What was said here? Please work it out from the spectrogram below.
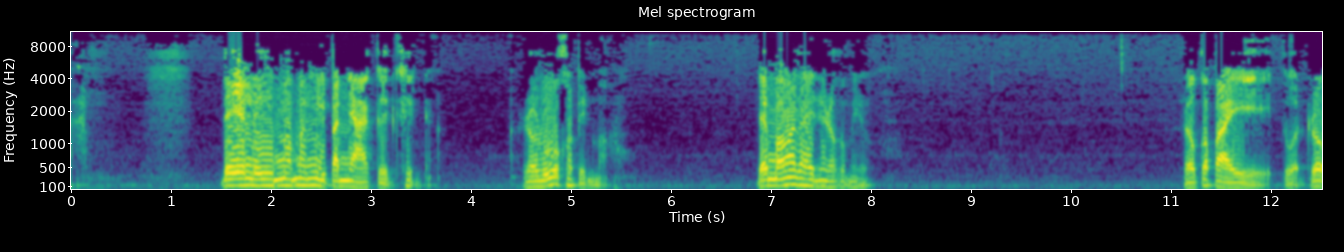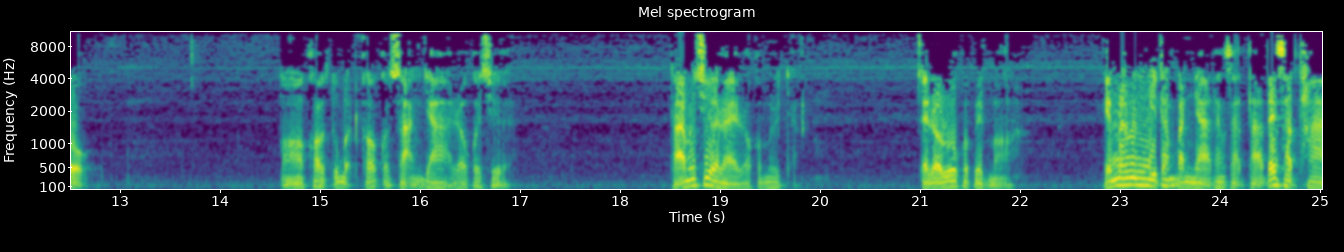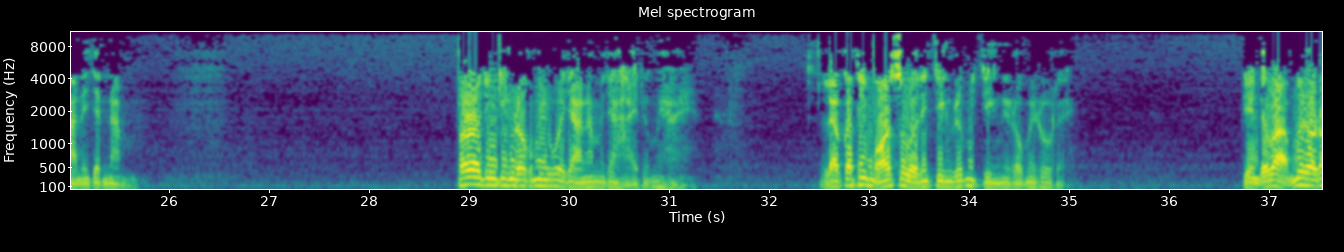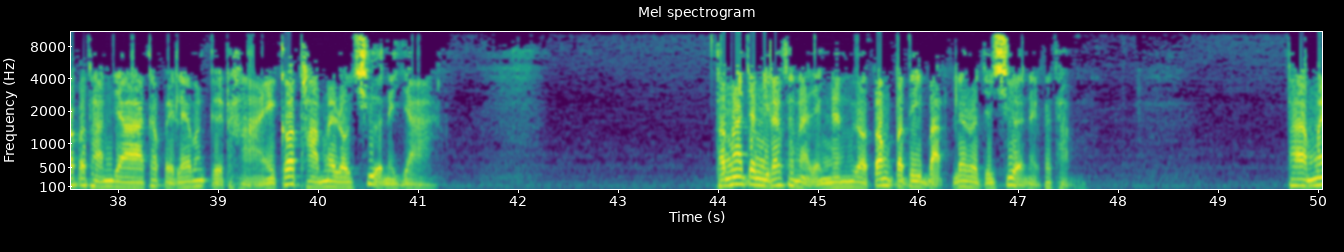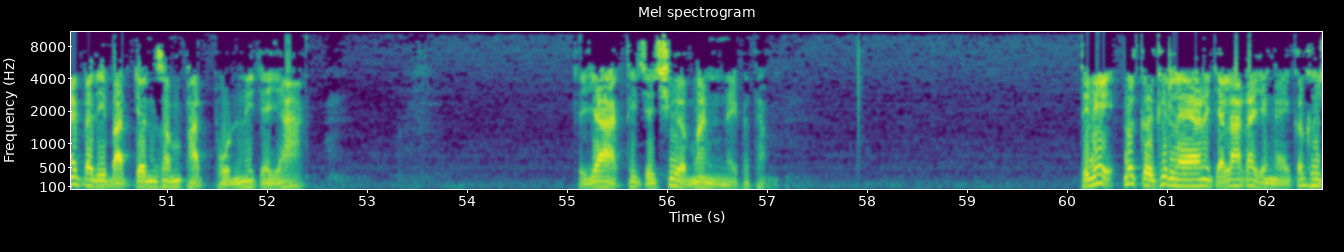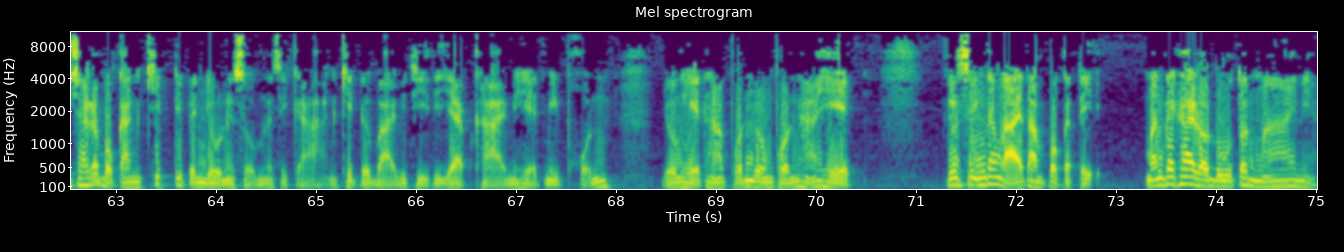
แต่อย่าลืมว่ามันมีปัญญาเกิดขึ้น เรารู้ว่าเขาเป็นหมอ แต่หมออะไรเนี่ยเราก็ไม่รู้ เราก็ไปตรวจโรค หมอเขาตรวจเขาก็สั่งยาเราก็เชื่อ ถามว่าเชื่ออะไร เราก็ไม่รู้จัก แต่เรารู้เขาเป็นหมอ เห็นไหมมันมีทั้งปัญญาทั้งศรัทธาแต่ศรัทธานี่จะนำเพราะเราจริงๆ เราก็ไม่รู้ว่ายานั้นมันจะหายหรือไม่หาย แล้วก็ที่หมอสวดจริงหรือไม่จริงนี่เราไม่รู้เลยเพียงแต่ว่าเมื่อเรารับประทานยาเข้าไปแล้วมันเกิดหายก็ทำให้เราเชื่อในยาธรรมะจะมีลักษณะอย่างนั้น เราต้องปฏิบัติแล้วเราจะเชื่อในพระธรรม ถ้าไม่ปฏิบัติจนสัมผัสผลนี่จะยาก จะยากที่จะเชื่อมั่นในพระธรรม ทีนี้เมื่อเกิดขึ้นแล้วจะละได้ยังไง ก็คือใช้ระบบการคิดที่เป็นอยู่ในสมนสิการ คิดโดยบายวิธีที่แยบขายมีเหตุมีผล โยงเหตุหาผลโยงผลหาเหตุ คือสิ่งทั้งหลายตามปกติ มันคล้ายๆ เราดูต้นไม้เนี่ย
